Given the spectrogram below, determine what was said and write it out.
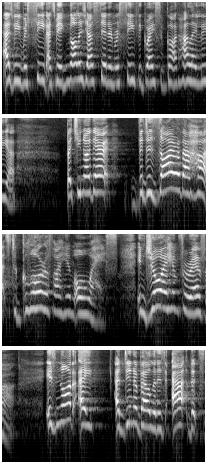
as we receive, as we acknowledge our sin and receive the grace of God. Hallelujah. But you know, there, the desire of our hearts to glorify Him always, enjoy Him forever, is not a, a dinner bell that is at, that's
